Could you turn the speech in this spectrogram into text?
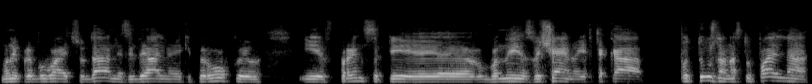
вони прибувають сюди не з ідеальною екіпіровкою, і в принципі вони звичайно як така потужна наступальна,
